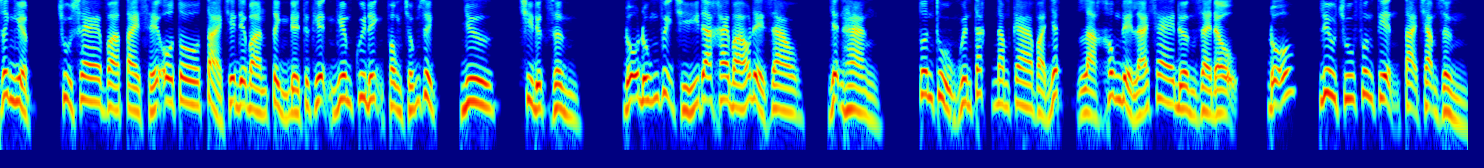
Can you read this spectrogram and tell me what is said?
doanh nghiệp, chủ xe và tài xế ô tô tải trên địa bàn tỉnh để thực hiện nghiêm quy định phòng chống dịch như chỉ được dừng, đỗ đúng vị trí đã khai báo để giao, nhận hàng, tuân thủ nguyên tắc 5K và nhất là không để lái xe đường dài đậu, đỗ, lưu trú phương tiện tại trạm dừng,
